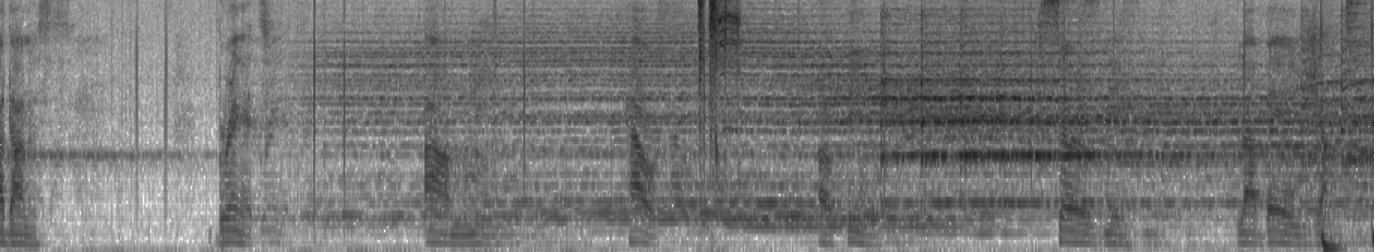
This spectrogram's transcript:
Adonis. Bring it. Omni. House. A field. Serve me. LaBeija.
